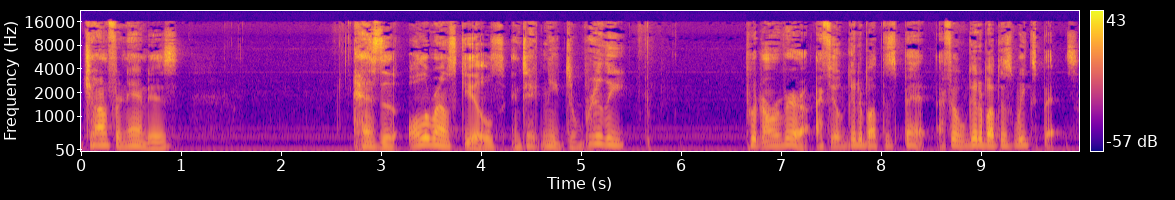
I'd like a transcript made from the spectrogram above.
John Fernandez has the all around skills and technique to really put on Rivera. I feel good about this bet. I feel good about this week's bets.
